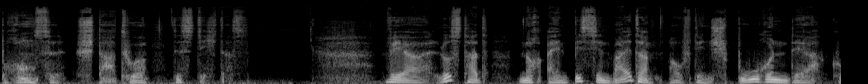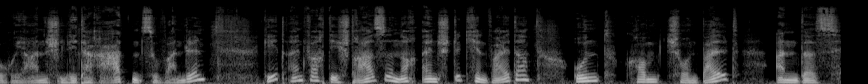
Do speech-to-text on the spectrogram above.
Bronzestatue des Dichters. Wer Lust hat, noch ein bisschen weiter auf den Spuren der koreanischen Literaten zu wandeln, geht einfach die Straße noch ein Stückchen weiter und kommt schon bald an das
